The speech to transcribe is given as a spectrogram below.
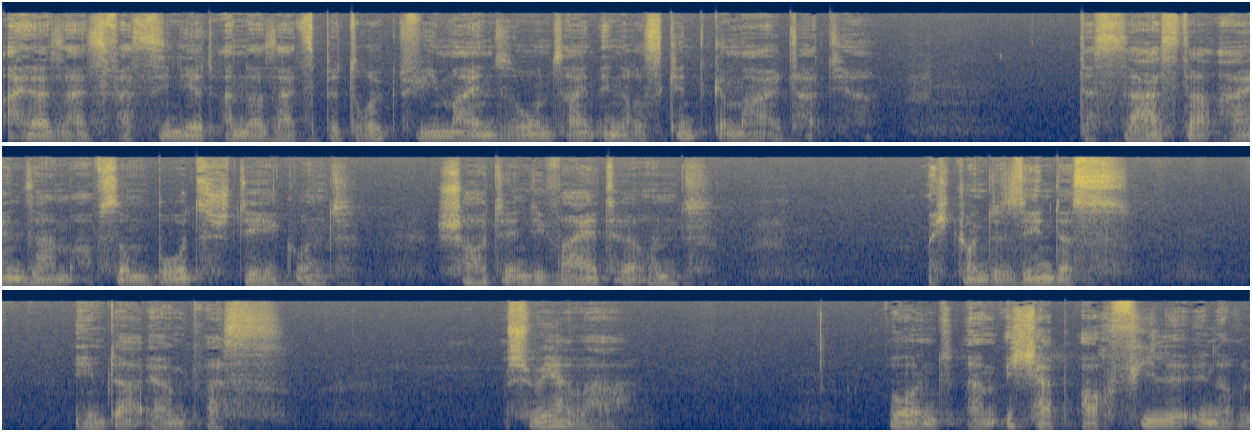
einerseits fasziniert, andererseits bedrückt, wie mein Sohn sein inneres Kind gemalt hat. Ja das saß da einsam auf so einem Bootssteg und schaute in die Weite und ich konnte sehen, dass ihm da irgendwas schwer war. Und ähm, ich habe auch viele innere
